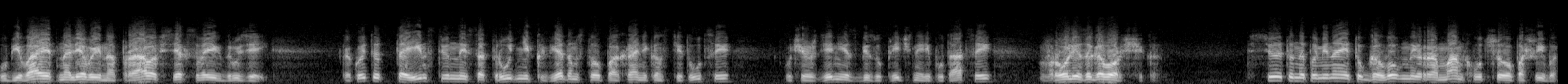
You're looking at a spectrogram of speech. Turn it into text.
убивает налево и направо всех своих друзей. Какой-то таинственный сотрудник ведомства по охране Конституции, учреждение с безупречной репутацией, в роли заговорщика. Все это напоминает уголовный роман худшего пошиба.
